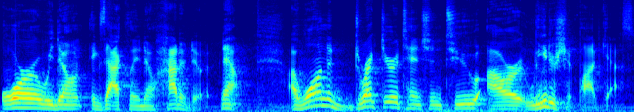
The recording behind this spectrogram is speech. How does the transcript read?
or we don't exactly know how to do it. Now, I want to direct your attention to our leadership podcast.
